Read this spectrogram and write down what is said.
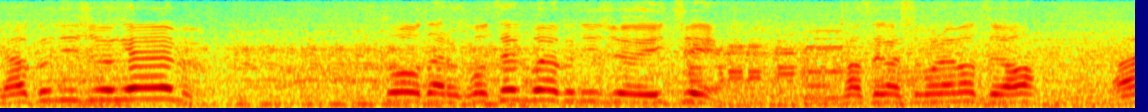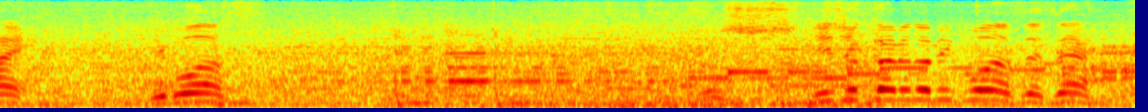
120ゲーム。トータル5521稼がしてもらいますよ。はい。ビッグボーナス。よし。20回目のビッグボーナスですね。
